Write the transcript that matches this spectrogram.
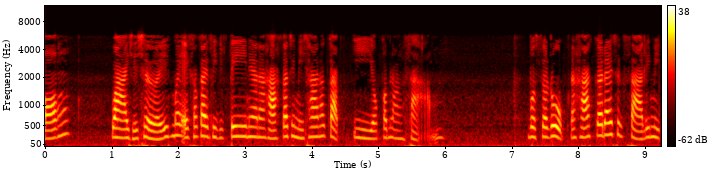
อง y เฉยๆ เมื่อ x เท่ากับ infinity เนี่ยนะคะ ก็จะมีค่าเท่ากับ e ยกกำลัง 3 บทสรุปนะคะ ก็ได้ศึกษาลิมิต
